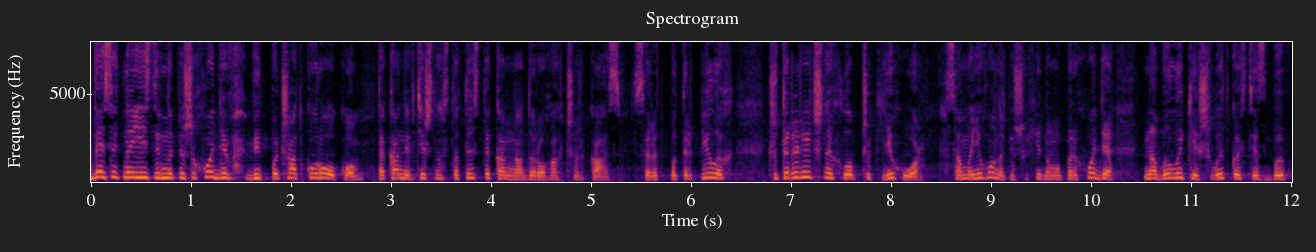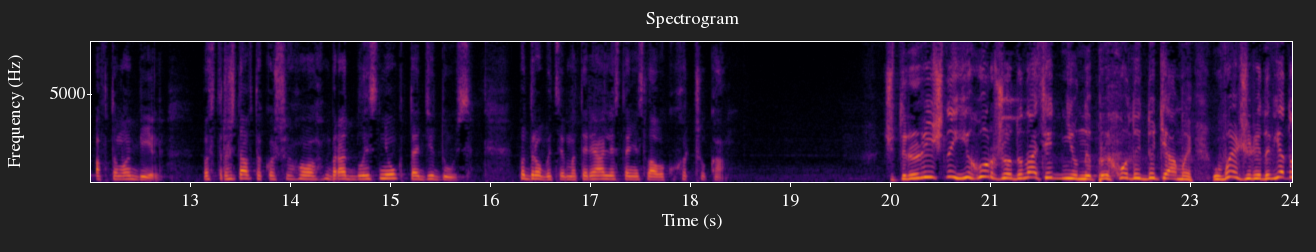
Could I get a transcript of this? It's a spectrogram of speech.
Десять наїздів на пішоходів від початку року. Така невтішна статистика на дорогах Черкас. Серед потерпілих чотирирічний хлопчик Єгор. Саме його на пішохідному переході на великій швидкості збив автомобіль. Постраждав також його брат-близнюк та дідусь. Подробиці в матеріалі Станіслава Кухарчука. Чотирирічний Єгор вже 11 днів не приходить до тями. Увечері 9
